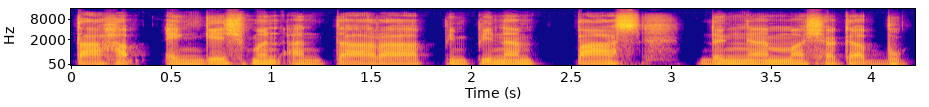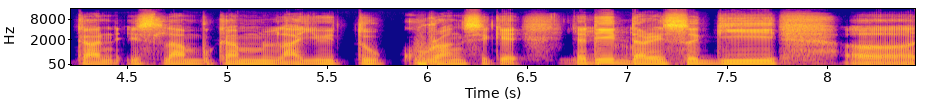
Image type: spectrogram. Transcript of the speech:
tahap engagement antara pimpinan PAS dengan masyarakat bukan Islam bukan Melayu itu kurang sikit. Jadi yeah. dari segi uh,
